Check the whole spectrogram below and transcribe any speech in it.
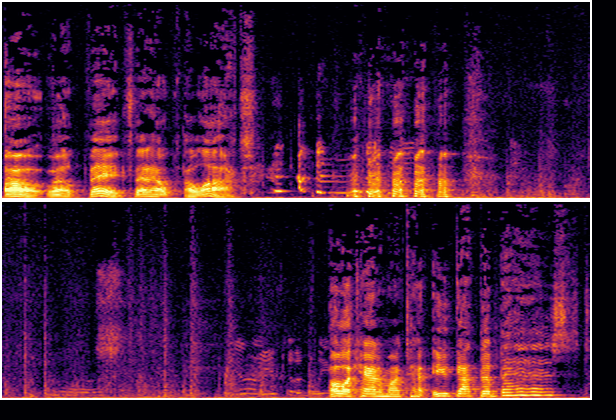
oh, well, thanks. That helped a lot. You know, you're gonna oh, like Hannah Montana, you got the best.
